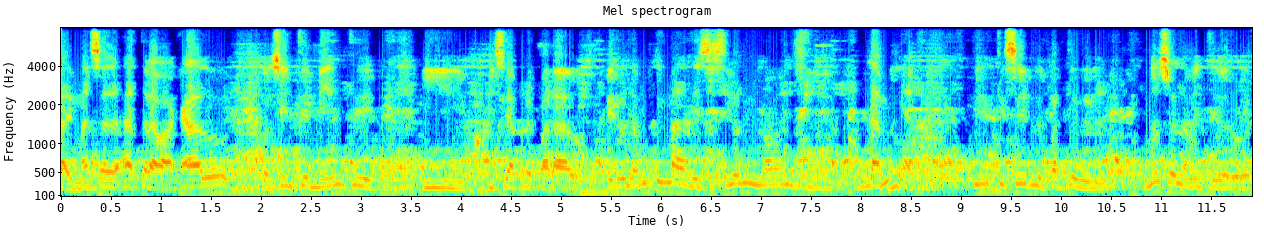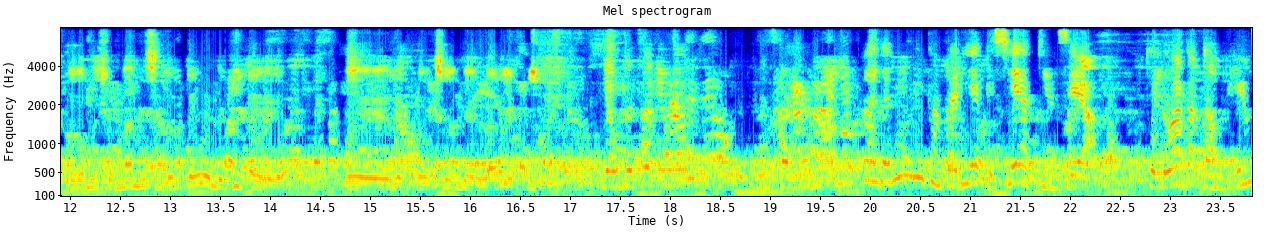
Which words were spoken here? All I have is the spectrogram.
además ha, trabajado conscientemente y, y, se ha preparado. Pero la última decisión no es la mía, tiene que ser de parte del, no solamente de Roberto Gómez Fernández, sino de todo el equipo de, de, producción de La Viejita. ¿Y a usted, señora? a mí me encantaría que sea quien sea, que lo haga también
